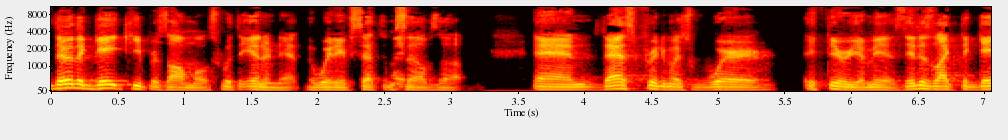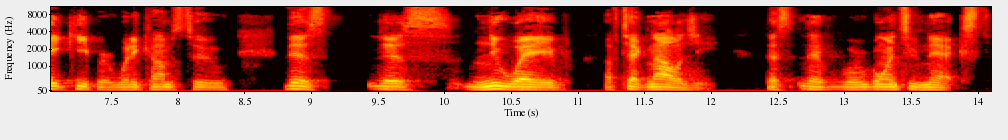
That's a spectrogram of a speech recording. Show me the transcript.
they're the gatekeepers almost with the internet, the way they've set themselves right. up. And that's pretty much where Ethereum is. It is like the gatekeeper when it comes to this this new wave of technology that's that we're going to next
